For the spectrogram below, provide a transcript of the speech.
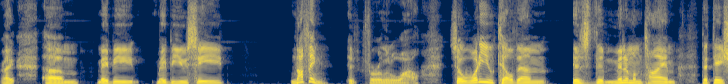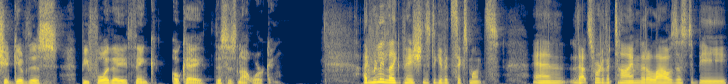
right? Um, maybe maybe you see nothing for a little while. So, what do you tell them is the minimum time that they should give this before they think, okay, this is not working? I'd really like patients to give it six months. And that's sort of a time that allows us to be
